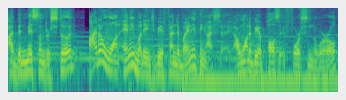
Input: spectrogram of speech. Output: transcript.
I've been misunderstood. I don't want anybody to be offended by anything I say. I want to be a positive force in the world.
